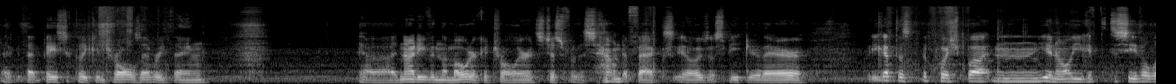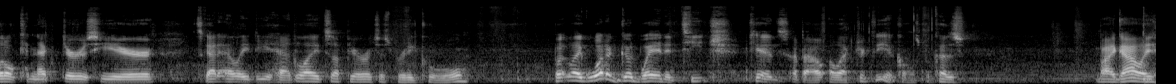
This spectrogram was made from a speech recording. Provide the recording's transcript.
that, that basically controls everything uh, not even the motor controller. It's just for the sound effects. You know, there's a speaker there. You got the, the push button. You know, you get to see the little connectors here. It's got LED headlights up here, which is pretty cool. But like, what a good way to teach kids about electric vehicles because, by golly,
